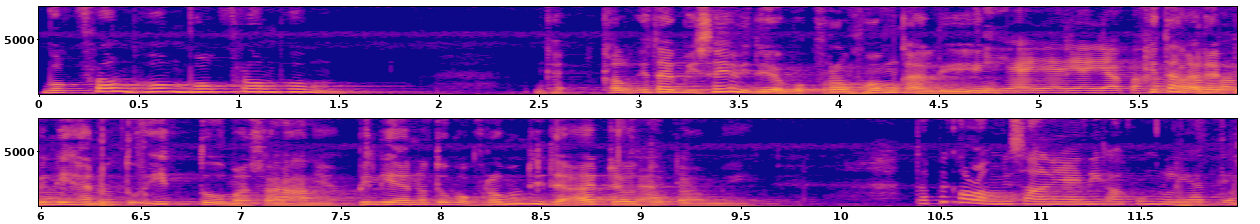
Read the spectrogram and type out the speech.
Work from home work from home. Nggak, kalau kita bisa ya dia work from home kali. Iya iya iya iya, paham. kita nggak ada paham, pilihan untuk itu masalahnya. Pilihan untuk work from home tidak ada untuk kami Tapi kalau misalnya ini aku ngelihat ya,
